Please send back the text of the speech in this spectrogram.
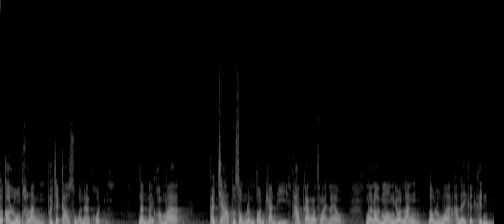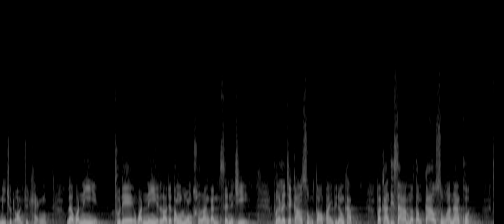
แล้วก็รวมพลังเพื่อจะก้าวสู่อนาคต นั่นหมายความว่าพระเจ้าผู้ทรงเริ่มต้นการดีท่ามกลางเราทั้งหลายแล้ว เมื่อเรามองย้อนหลัง เรารู้ว่าอะไรเกิดขึ้นมีจุดอ่อนจุดแข็ง และววันนี้ today วันนี้เราจะต้องรวมพลังกัน synergy เพื่อเราจะก้าวสู่ต่อไปพี่น้องครับ ประการที่ 3 เราต้องก้าวสู่อนาคต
